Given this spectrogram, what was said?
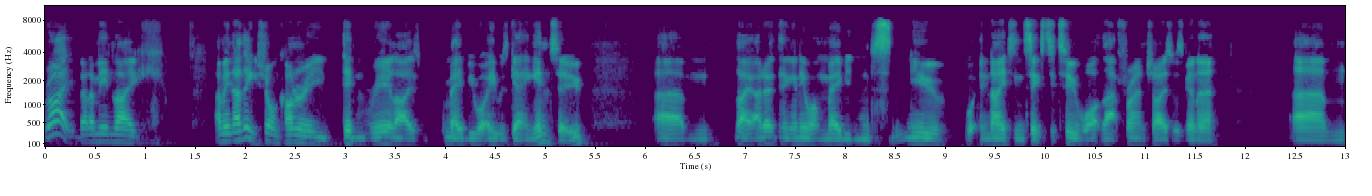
Right, but I mean, like, I mean, I think Sean Connery didn't realize maybe what he was getting into. Um, like, I don't think anyone maybe knew in 1962 what that franchise was gonna um,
